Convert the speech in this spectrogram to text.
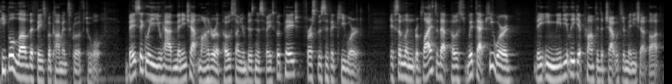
People love the Facebook comments growth tool. Basically, you have ManyChat monitor a post on your business Facebook page for a specific keyword. If someone replies to that post with that keyword, they immediately get prompted to chat with your ManyChat bot.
